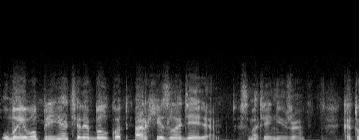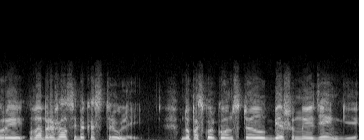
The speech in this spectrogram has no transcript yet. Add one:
У моего приятеля был кот архизлодея, смотри ниже, который воображал себя кастрюлей. Но поскольку он стоил бешеные деньги,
